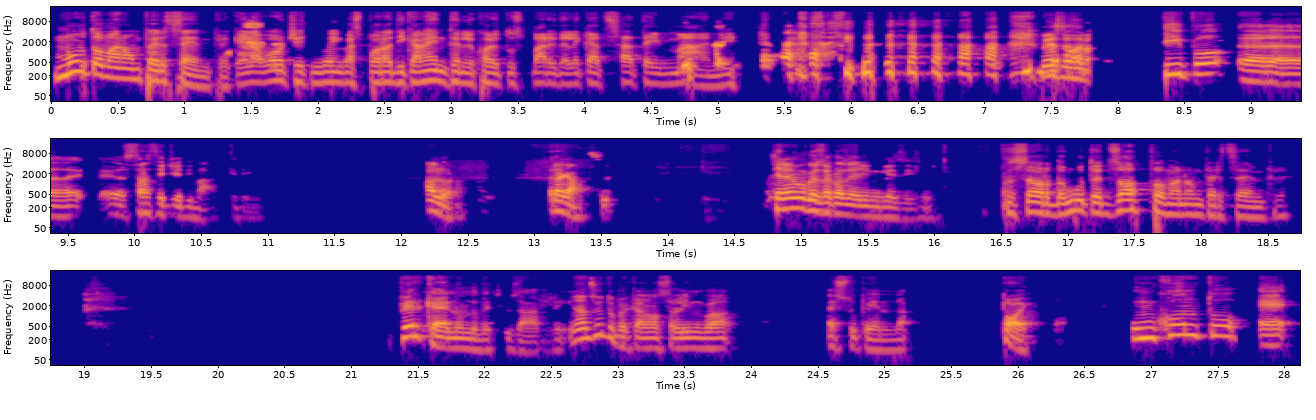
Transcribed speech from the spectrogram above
muto ma non per sempre che la voce ti venga sporadicamente nel quale tu spari delle cazzate in mani Queste sono- tipo eh, eh, strategie di marketing. Allora, ragazzi, chiediamo questa cosa degli inglesismi. sordo muto e zoppo ma non per sempre Perché non dovete usarli? Innanzitutto perché la nostra lingua è stupenda. Poi, un conto è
